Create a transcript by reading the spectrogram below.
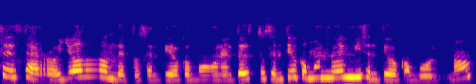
se desarrolló donde tu sentido común. Entonces tu sentido común no es mi sentido común, ¿no?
